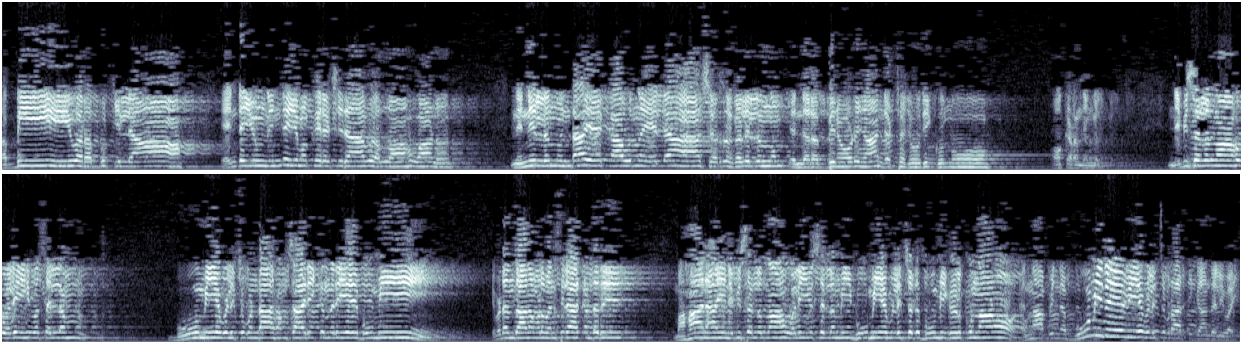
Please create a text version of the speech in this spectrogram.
റബ്ബീ വ റബ്ബുക്കില്ല എന്റെയും നിന്റെയും ഒക്കെ രക്ഷിതാവ് അള്ളാഹുവാണ് നിന്നിൽ നിന്നുണ്ടായേക്കാവുന്ന എല്ലാ ഷെറുകളിൽ നിന്നും എന്റെ റബ്ബിനോട് ഞാൻ രക്ഷ ചോദിക്കുന്നു നോക്കണം നിങ്ങൾ. നബി സല്ലല്ലാഹു അലൈഹി വസല്ലം ഭൂമിയെ വിളിച്ചുകൊണ്ടാ സംസാരിക്കുന്നതേ ഭൂമി? ഇവിടെ എന്താ നമ്മൾ മനസ്സിലാക്കേണ്ടത്? മഹാനായ നബി സല്ലല്ലാഹു അലൈഹി വസ്ല്ലം ഈ ഭൂമിയെ വിളിച്ചത് ഭൂമി കേൾക്കുന്നാണോ എന്നാ പിന്നെ ഭൂമി ദേവിയെ വിളിച്ച് പ്രാർത്ഥിക്കാൻ തെളിവായി.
